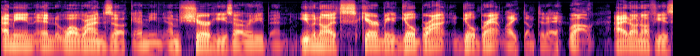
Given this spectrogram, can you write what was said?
I mean, and well, Ron Zook. I mean, I'm sure he's already been. Even though it scared me, Gil Brandt, Gil Brandt liked him today. well I don't know if he's is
